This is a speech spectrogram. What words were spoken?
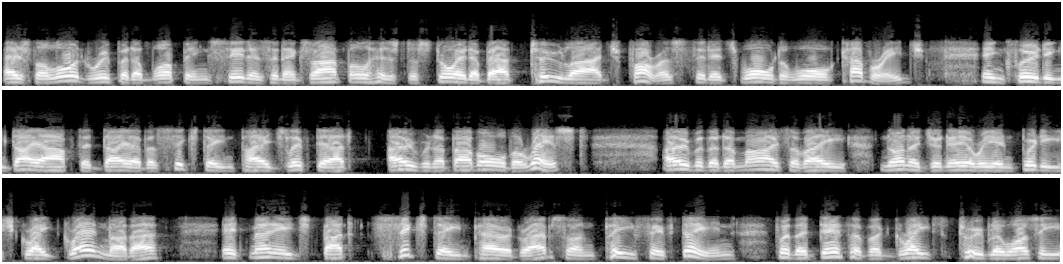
as the Lord Rupert of Wapping Sin, as an example, has destroyed about two large forests in its wall to wall coverage, including day after day of a 16 page lift out over and above all the rest, over the demise of a nonagenarian British great grandmother, it managed but 16 paragraphs on P15 for the death of a great true Aussie,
